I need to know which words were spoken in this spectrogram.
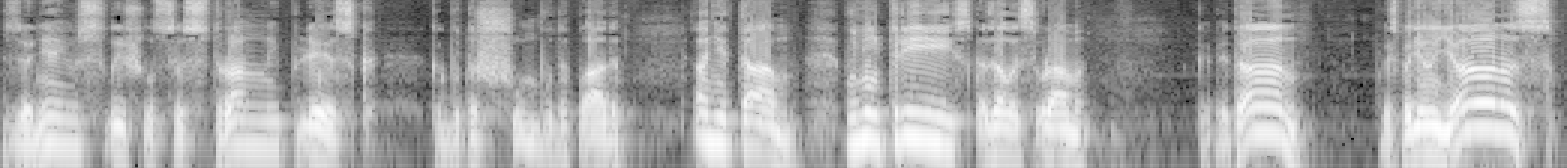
За нею слышался странный плеск, как будто шум водопада. — Они там, внутри, — сказала Сурама. — Капитан, господин Янос! —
